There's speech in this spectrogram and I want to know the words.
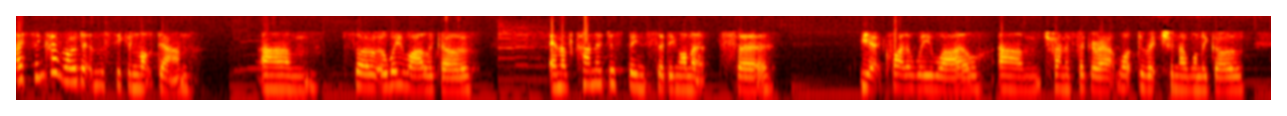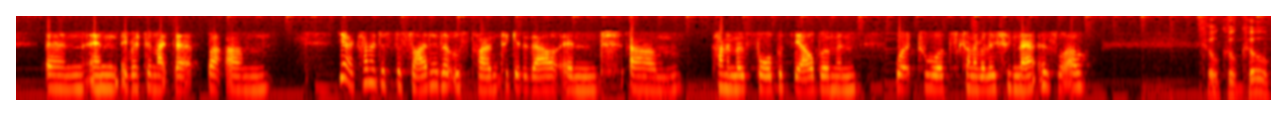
I think I wrote it in the second lockdown, um, so a wee while ago, and I've kind of just been sitting on it for yeah quite a wee while, um, trying to figure out what direction I want to go, and and everything like that. But um, yeah, I kind of just decided it was time to get it out and um, kind of move forward with the album and work towards kind of releasing that as well. Cool, cool, cool.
